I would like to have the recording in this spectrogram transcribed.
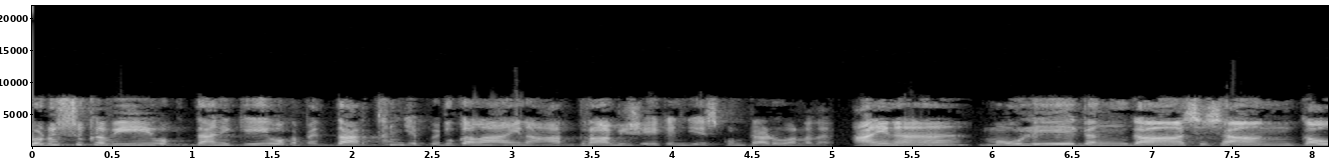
గడుసు కవి ఒక దానికి ఒక పెద్ద అర్థం చెప్పాడు ఎందుకలా ఆయన ఆర్ద్రాభిషేకం చేసుకుంటాడు అన్నదని ఆయన మౌళే గంగా శశాంకౌ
